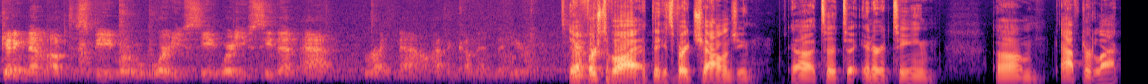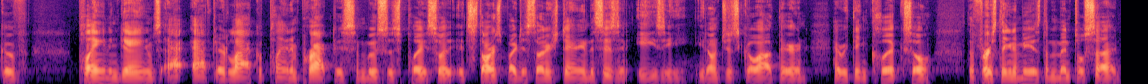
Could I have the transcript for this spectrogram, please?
getting them up to speed. Where, where do you see where do you see them at right now, having come in mid year? Yeah, first of all, I think it's very challenging uh, to, to enter a team um, after lack of playing in games, after lack of playing in practice and Musa's play. So it starts by just understanding this isn't easy. You don't just go out there and everything clicks. So the first thing to me is the mental side,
